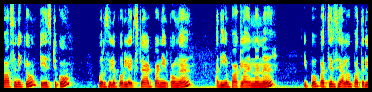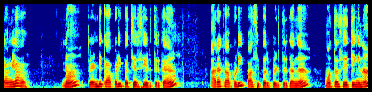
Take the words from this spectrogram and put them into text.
வாசனைக்கும் டேஸ்ட்டுக்கும் ஒரு சில பொருள் எக்ஸ்ட்ரா ஆட் பண்ணியிருக்கோங்க அதையும் பார்க்கலாம் என்னென்னு. இப்போது பச்சரிசி அளவு பார்த்துடலாங்களா? நான் ரெண்டு காப்படி பச்சரிசி எடுத்திருக்கேன். அரை காப்படி பாசிப்பருப்பு எடுத்திருக்கேங்க. மொத்தம் சேர்த்திங்கன்னா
